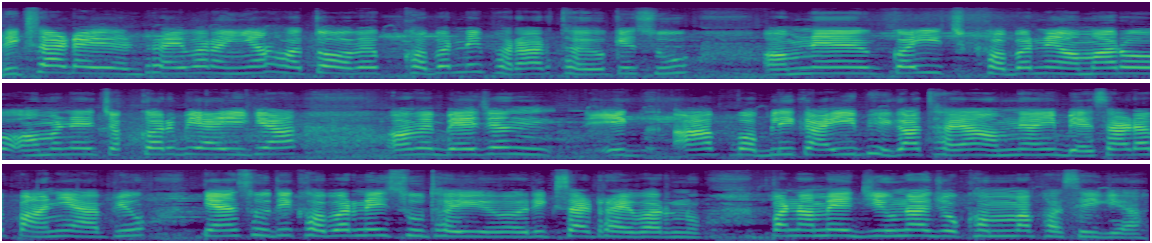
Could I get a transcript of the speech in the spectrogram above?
રિક્ષા ડ્રાઈવર અહીંયા હતો હવે ખબર નહીં ફરાર થયો કે શું? અમને કંઈ જ ખબર નહીં. અમારો અમને ચક્કર બી આવી ગયા. અમે બે જણ એક આ પબ્લિક આવી ભેગા થયા, અમને અહીં બેસાડા પાણી આપ્યું, ત્યાં સુધી ખબર નહીં શું થયું રિક્ષા ડ્રાઈવરનું. પણ અમે જીવના જોખમમાં ફસી ગયા.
